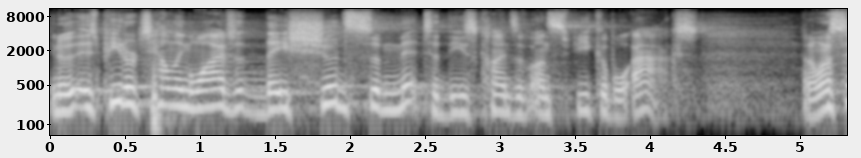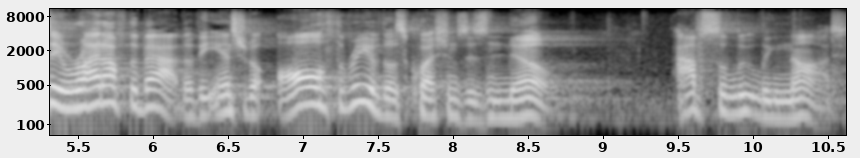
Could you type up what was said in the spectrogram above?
You know, is Peter telling wives that they should submit to these kinds of unspeakable acts? And I want to say right off the bat that the answer to all three of those questions is no. Absolutely not.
